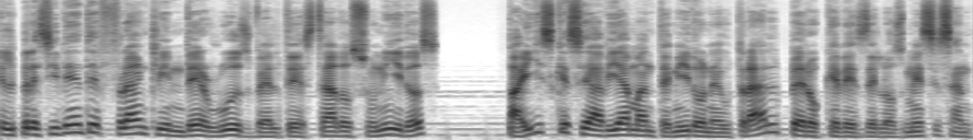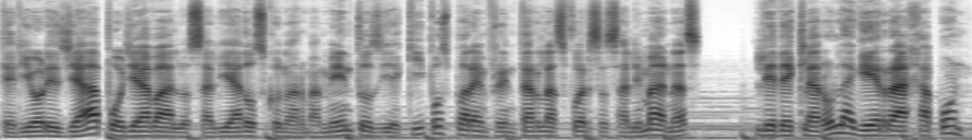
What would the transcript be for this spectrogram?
el presidente Franklin D. Roosevelt de Estados Unidos, país que se había mantenido neutral pero que desde los meses anteriores ya apoyaba a los aliados con armamentos y equipos para enfrentar las fuerzas alemanas, le declaró la guerra a Japón.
